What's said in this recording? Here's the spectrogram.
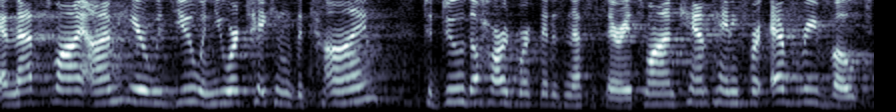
And that's why I'm here with you and you are taking the time to do the hard work that is necessary. It's why I'm campaigning for every vote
